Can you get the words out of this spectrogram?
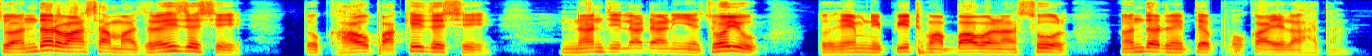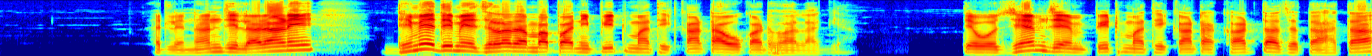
જો અંદર વાંસામાં જ રહી જશે તો ઘાવ પાકી જશે. નાનજી લાડાણીએ જોયું તો એમની પીઠમાં બાવળના સૂળ અંદરની તે ભોકાયેલા હતા. એટલે નાનજી લાડાણી ધીમે ધીમે જલારામ બાપાની પીઠમાંથી કાંટાઓ કાઢવા લાગ્યા. તેઓ જેમ જેમ પીઠમાંથી કાંટા કાઢતા જતા હતા,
